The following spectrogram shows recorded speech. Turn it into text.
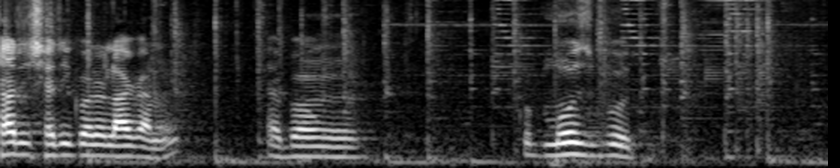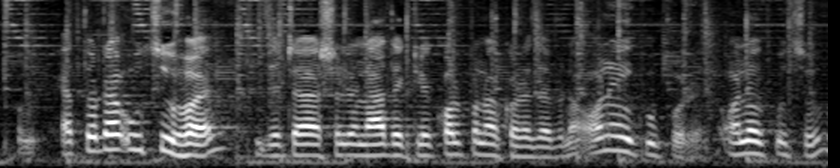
সারি সারি করে লাগানো এবং খুব মজবুত এতটা উঁচু হয় যেটা আসলে না দেখলে কল্পনা করা যাবে না। অনেক উপরে, অনেক উঁচু।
